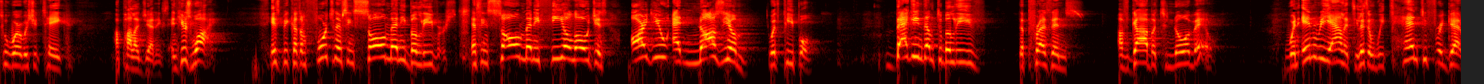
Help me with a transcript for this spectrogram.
to where we should take apologetics. And here's why. It's because unfortunately I've seen so many believers, I've seen so many theologians argue ad nauseum with people, begging them to believe the presence of God, but to no avail. When in reality, listen, we tend to forget,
